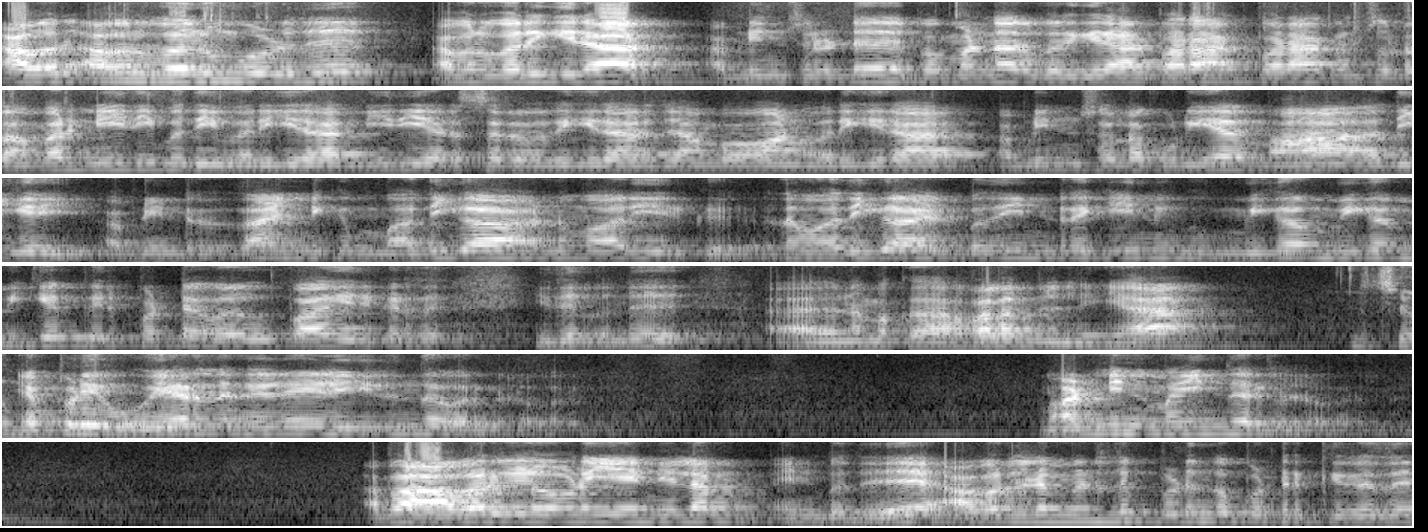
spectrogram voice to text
அவர் அவர் வரும்பொழுது அவர் வருகிறார் அப்படின்னு சொல்லிட்டு இப்போ மன்னர் வருகிறார் பராக் பராக்னு சொல்கிற மாதிரி நீதிபதி வருகிறார் நீதியரசர் வருகிறார் ஜாம்பவான் வருகிறார் அப்படின்னு சொல்லக்கூடிய மகா அதிகை அப்படின்றது தான் இன்றைக்கி மதிகான்னு மாதிரி இருக்குது இந்த மதிகா என்பது இன்றைக்கு மிக மிக மிக பிற்பட்ட வகுப்பாக இருக்கிறது. இது வந்து நமக்கு அவலம் இல்லையா? எப்படி உயர்ந்த நிலையில் இருந்தவர்கள் அவர்கள்? மண்ணின் மைந்தர்கள் அவர்கள். அப்போ அவர்களுடைய நிலம் என்பது அவர்களிடமிருந்து பிடுங்கப்பட்டிருக்கிறது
